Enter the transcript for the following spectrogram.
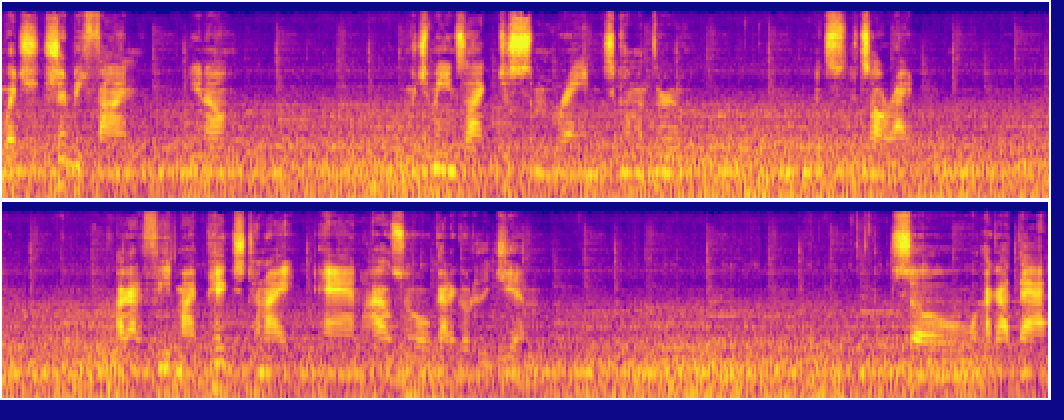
Which should be fine, you know? Which means, like, just some rain's coming through. It's, it's alright. I gotta feed my pigs tonight, and I also gotta go to the gym. So, I got that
